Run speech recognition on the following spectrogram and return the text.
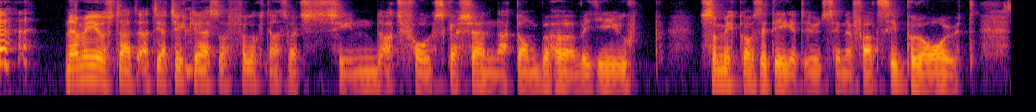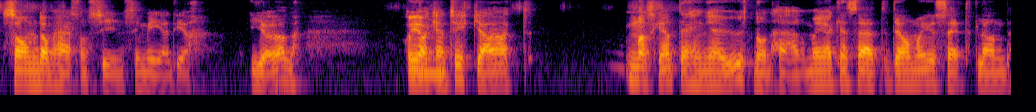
Nej men just att, att jag tycker det är så fruktansvärt synd att folk ska känna att de behöver ge upp så mycket av sitt eget utseende för att se bra ut. Som de här som syns i media gör. Och jag kan tycka att man ska inte hänga ut någon här men jag kan säga att det har man ju sett bland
